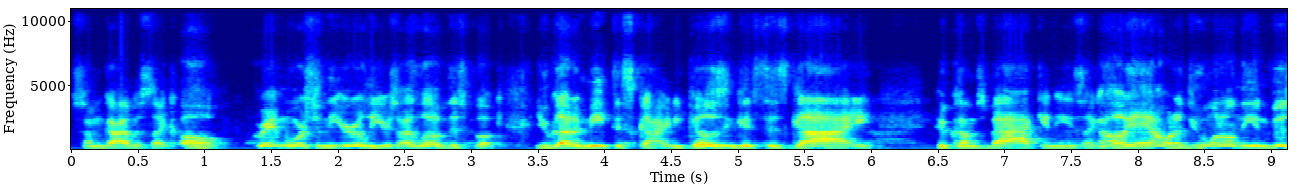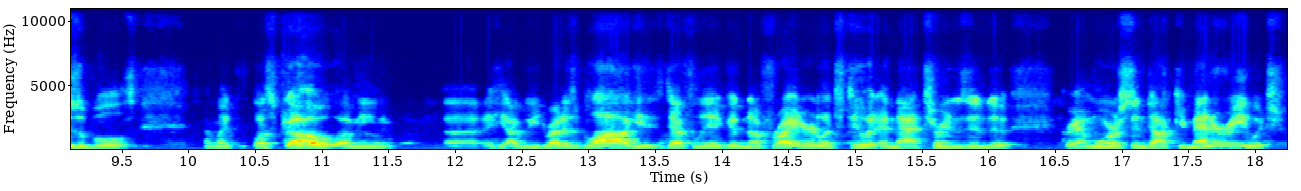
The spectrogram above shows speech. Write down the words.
some guy was like, "Oh, Grant Morrison, the early years. I love this book. You got to meet this guy." And he goes and gets this guy, who comes back and he's like, "Oh yeah, I want to do one on the Invisibles." I'm like, "Let's go." I mean, uh, we read his blog. He's definitely a good enough writer. Let's do it. And that turns into Grant Morrison documentary, which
